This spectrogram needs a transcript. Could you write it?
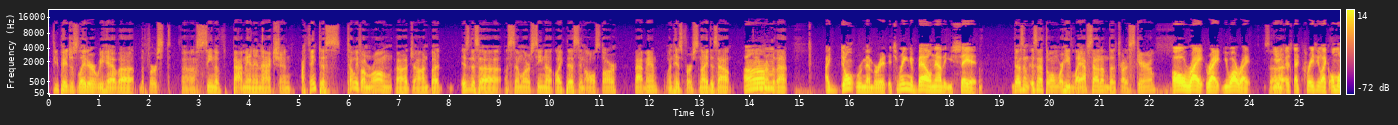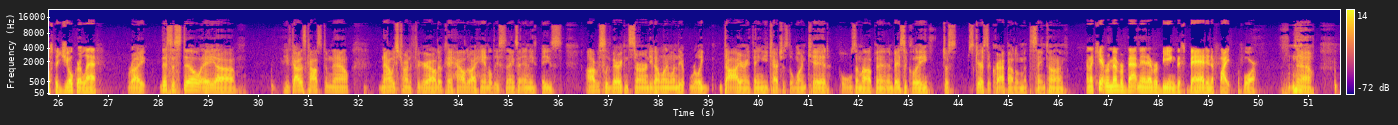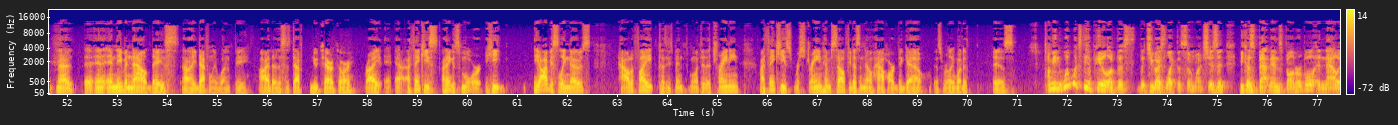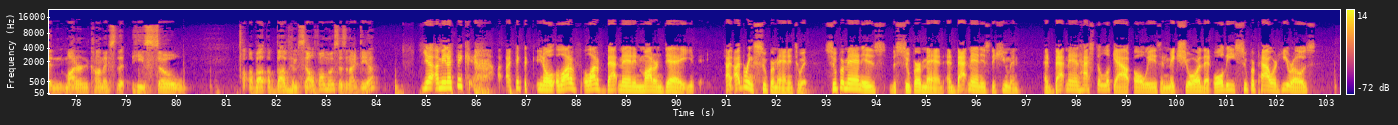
A few pages later, we have uh, the first uh, scene of Batman in action. I think this. Tell me if I'm wrong, uh, John, but isn't this a, a similar scene uh, like this in All Star Batman when his first night is out? Do you Um, remember that? I don't remember it. It's ringing a bell now that you say it. Doesn't isn't that the one where he laughs at him to try to scare him? Oh, right, right. You are right. So yeah, he does that crazy, like almost a Joker laugh. Right. This is still a. Uh, he's got his costume now. Now he's trying to figure out, okay, how do I handle these things? And he, he's obviously very concerned. He don't want anyone to really die or anything. He catches the one kid, pulls him up, and, and basically just scares the crap out of him at the same time. And I can't remember Batman ever being this bad in a fight before. no, no, and, and even nowadays, uh, he definitely wouldn't be either. This is def New territory. Right. I I think he's. I think it's more he. He obviously knows how to fight because he's been going through the training. I think he's restrained himself. He doesn't know how hard to go. Is really what it is. I mean, what, what's the appeal of this that you guys like this so much? Is it because Batman's vulnerable, and now in modern comics that he's so above above himself almost as an idea? Yeah, I mean, I think, I think the you know a lot of a lot of Batman in modern day. I, I bring Superman into it. Superman is the Superman, and Batman is the human. And Batman has to look out always and make sure that all these superpowered heroes,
